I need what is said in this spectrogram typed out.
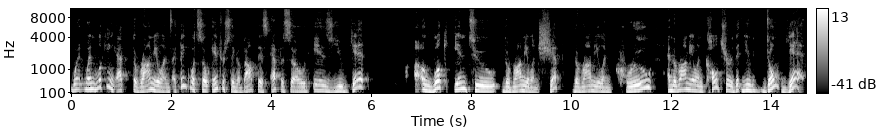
When, when looking at the Romulans, I think what's so interesting about this episode is you get a look into the Romulan ship, the Romulan crew, and the Romulan culture that you don't get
